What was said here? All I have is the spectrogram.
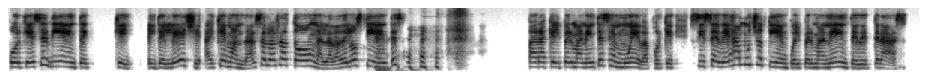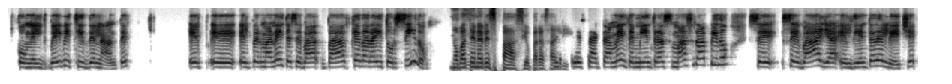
porque ese diente que el de leche hay que mandárselo al ratón, al hada de los dientes, para que el permanente se mueva, porque si se deja mucho tiempo el permanente detrás con el baby teeth delante, el, eh, el permanente se va, va a quedar ahí torcido. No va a tener espacio para salir. Exactamente, mientras más rápido se, se vaya el diente de leche,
